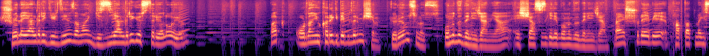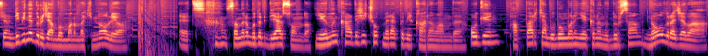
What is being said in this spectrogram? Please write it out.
Şöyle yerlere girdiğin zaman gizli yerleri gösteriyor la oyun. Bak oradan yukarı gidebilirmişim. Görüyor musunuz? Onu da deneyeceğim ya. Eşyasız gelip onu da deneyeceğim. Ben şuraya bir patlatmak istiyorum. Dibine duracağım bombanın bakayım ne oluyor. Evet. Sanırım bu da bir diğer sondu. Yığının kardeşi çok meraklı bir kahramandı. O gün patlarken bu bombanın yakınında dursam ne olur acaba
